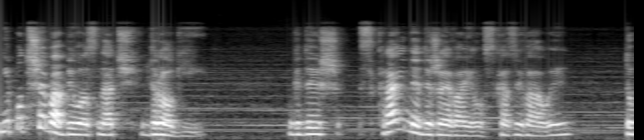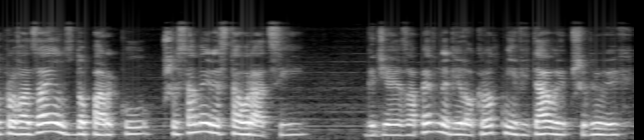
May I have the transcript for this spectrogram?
Nie potrzeba było znać drogi, gdyż skrajne drzewa ją wskazywały, doprowadzając do parku przy samej restauracji, gdzie zapewne wielokrotnie witały przybyłych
